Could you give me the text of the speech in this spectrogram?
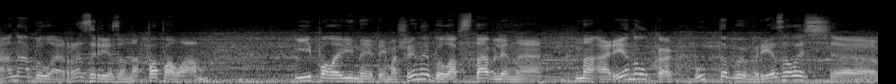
Она была разрезана пополам. И половина этой машины была вставлена на арену, как будто бы врезалась э,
